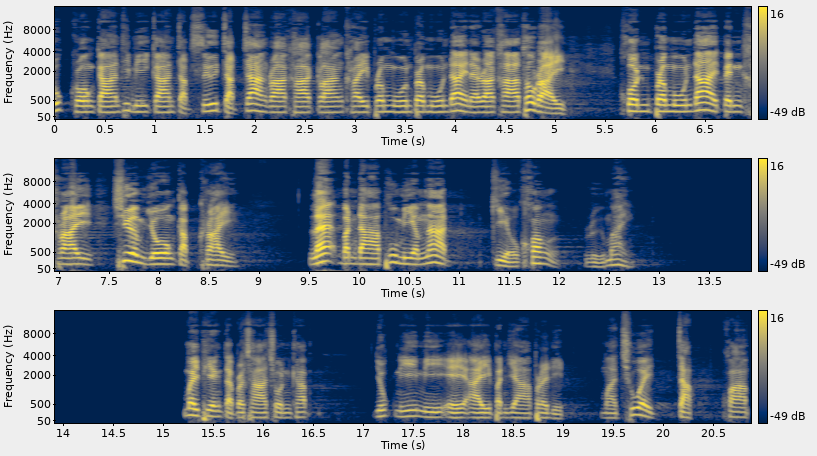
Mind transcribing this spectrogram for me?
ทุกโครงการที่มีการจัดซื้อจัดจ้างราคากลางใครประมูลประมูลได้ในราคาเท่าไหร่ คนประมูลได้เป็นใครเชื่อมโยงกับใคร และบรรดาผู้มีอำนาจ เกี่ยวข้องหรือไม่ ไม่เพียงแต่ประชาชนครับ ยุคนี้มี AI ปัญญาประดิษฐ์ มาช่วยจับความ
